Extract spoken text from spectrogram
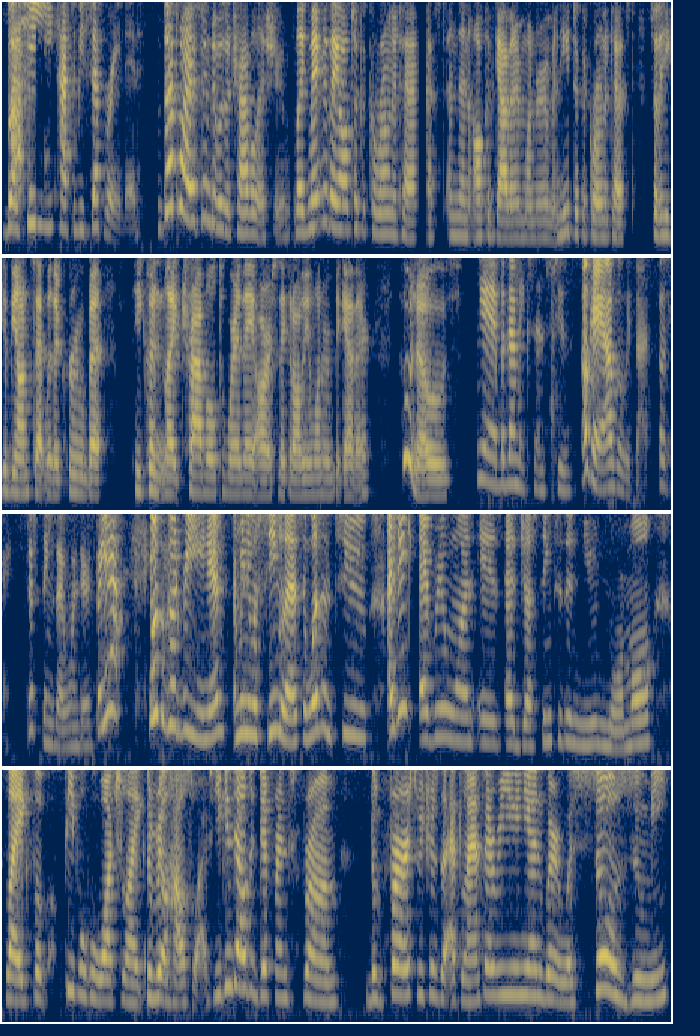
But he had to be separated. That's why I assumed it was a travel issue. Like maybe they all took a corona test and then all could gather in one room and he took a corona test so that he could be on set with a crew, but he couldn't like travel to where they are so they could all be in one room together. Who knows? Yeah, but that makes sense too. Okay, I'll go with that. Okay. Just things I wondered. But yeah, it was a good reunion. I mean, it was seamless. It wasn't too I think everyone is adjusting to the new normal. Like for people who watch like The Real Housewives, you can tell the difference from the first, which was the Atlanta reunion, where it was so zoomy.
